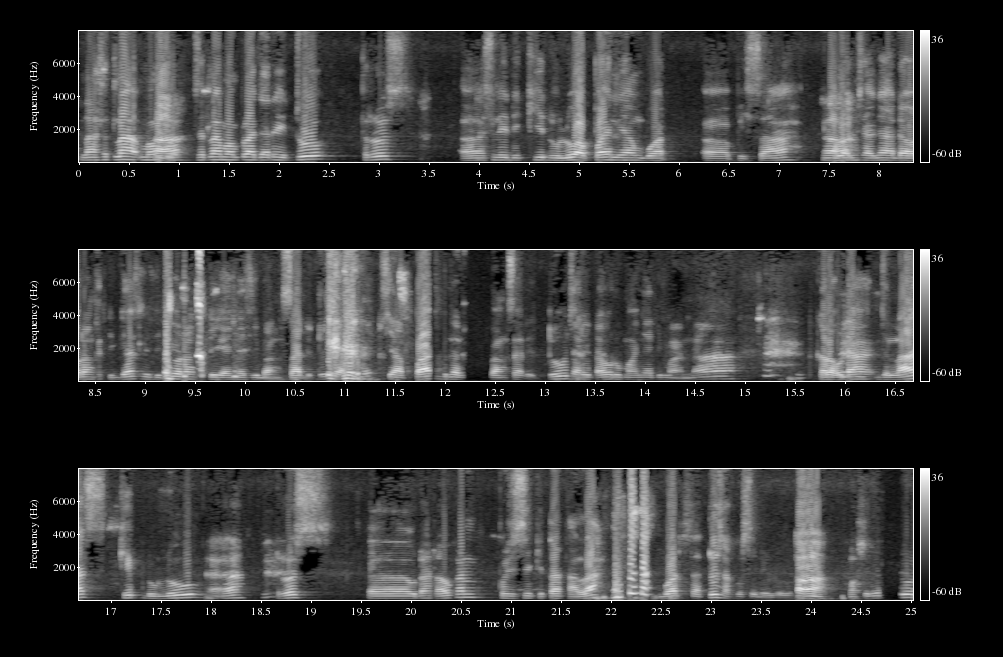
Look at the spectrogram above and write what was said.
Nah setelah mem- Ah. setelah mempelajari itu, terus eh, selidiki dulu apa ini yang buat eh, pisah. Ah. Kalau misalnya ada orang ketiga, selidiki orang ketiganya si bangsat itu siapa, siapa sebenarnya bangsat itu, cari tahu rumahnya di mana. Kalau udah jelas, keep dulu. Ah, Terus eh, udah tahu kan posisi kita kalah, buat status aku sih dulu. ah, Maksudnya tuh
